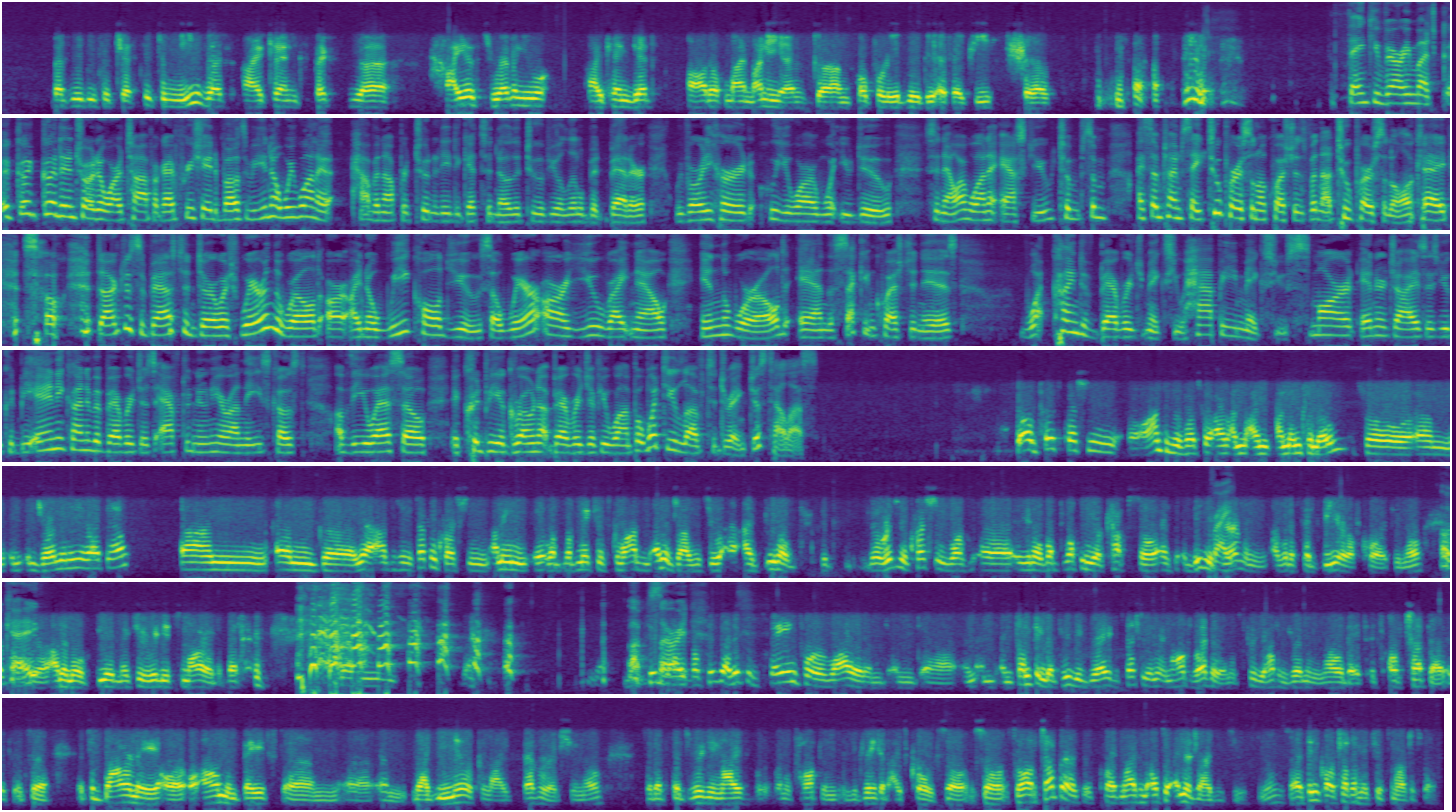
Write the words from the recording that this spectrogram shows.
that will be suggested to me that I can expect the highest revenue I can get out of my money and um, hopefully it will be SAP shares. Thank you very much. Good, good, good intro to our topic. I appreciate it, both of you. You know, we want to have an opportunity to get to know the two of you a little bit better. We've already heard who you are and what you do. So now I want to ask you to some, I sometimes say two personal questions, but not too personal, okay? So, Dr. Sebastian Derwisch, where in the world are, I know we called you, so where are you right now in the world? And the second question is, what kind of beverage makes you happy, makes you smart, energizes you. Could be any kind of a beverage. It's afternoon here on the east coast of the U.S., so it could be a grown up beverage if you want. But what do you love to drink? Just tell us. Well, first question, answer the first question. I'm, I'm, I'm in Cologne, so um, in, in Germany right now. Um, and uh, yeah, answering the second question, I mean, what, what makes you smart and energizes you? I, I you know, the, the, original question was, uh, you know, what, what's in your cup? So, as being a. German, I would have said beer, of course. You know. Okay. Uh, I don't know if beer makes you really smart, but. um, But I'm sorry. But since I lived in Spain for a while, and and, uh, and, and and something that's really great, especially in, in hot weather, and it's pretty hot in Germany nowadays. It's horchata. It's it's a it's a barley or, or almond based um, uh, um, like milk like beverage, you know. So that, that's really nice when it's hot and, you drink it ice cold. So so so horchata is, is quite nice and also energizes you. you know? So I think horchata makes you smart as well.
